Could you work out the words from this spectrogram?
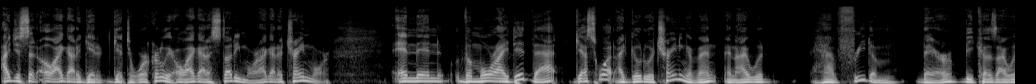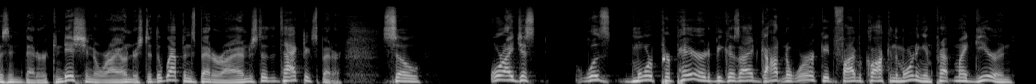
I just said, oh, I got to get get to work earlier. Oh, I got to study more. I got to train more. And then the more I did that, guess what? I'd go to a training event and I would have freedom there because I was in better condition, or I understood the weapons better, I understood the tactics better. So, or I just was more prepared because I had gotten to work at five o'clock in the morning and prepped my gear and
